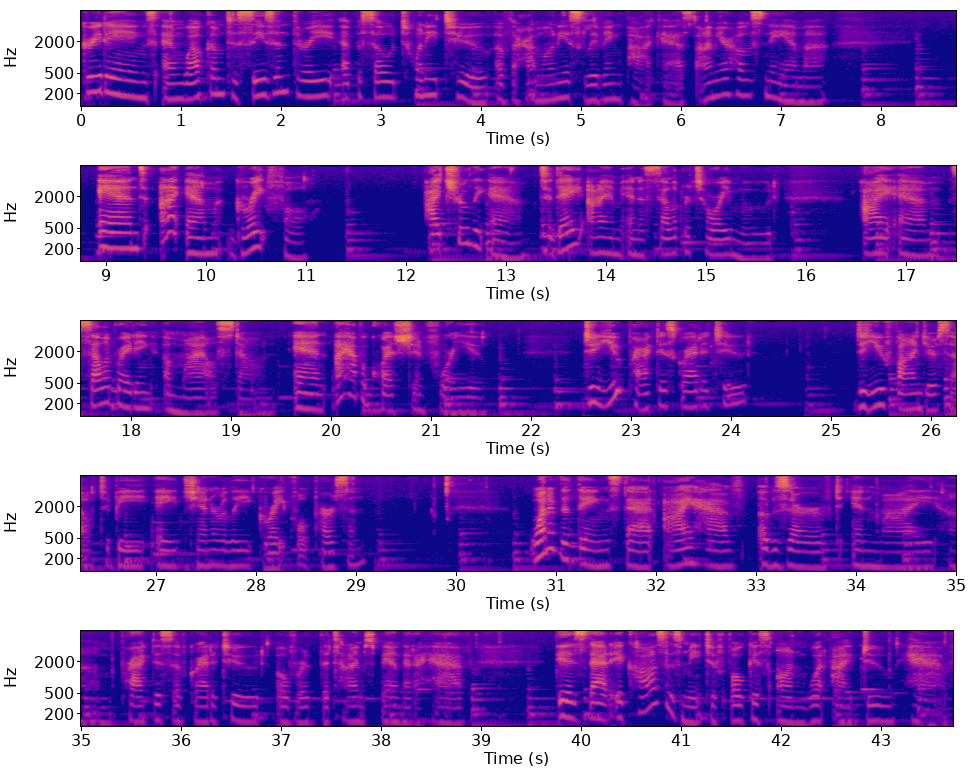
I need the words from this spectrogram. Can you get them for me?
Greetings and welcome to season three, episode 22 of the Harmonious Living Podcast. I'm your host, Neema, and I am grateful. I truly am. Today I am in a celebratory mood. I am celebrating a milestone, and I have a question for you. Do you practice gratitude? Do you find yourself to be a generally grateful person? One of the things that I have observed in my um, practice of gratitude over the time span that I have is that it causes me to focus on what I do have.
